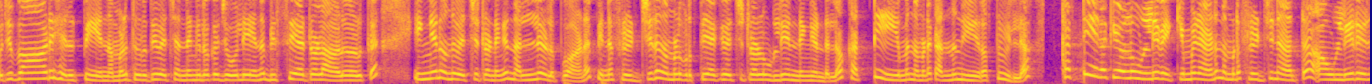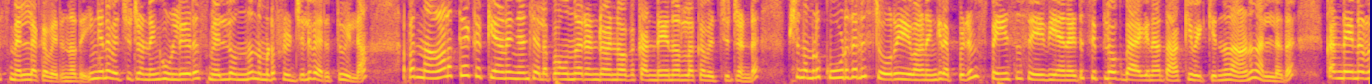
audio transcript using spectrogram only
ഒരുപാട് ഹെൽപ്പ് ചെയ്യും. നമ്മൾ ധൃതി വെച്ച് എന്തെങ്കിലുമൊക്കെ ജോലി ചെയ്യുന്ന ബിസി ആയിട്ടുള്ള ആളുകൾക്ക് ഇങ്ങനെ ഒന്ന് വെച്ചിട്ടുണ്ടെങ്കിൽ നല്ല എളുപ്പമാണ്. പിന്നെ ഫ്രിഡ്ജിൽ നമ്മൾ വൃത്തിയാക്കി വെച്ചിട്ടുള്ള ഉള്ളി ഉണ്ടെങ്കിൽ ഉണ്ടല്ലോ കട്ട് ചെയ്യുമ്പോൾ നമ്മുടെ കണ്ണ് നീറത്തുമില്ല. കട്ട് ചെയ്തൊക്കെയുള്ള ഉള്ളി വെക്കുമ്പോഴാണ് നമ്മുടെ ഫ്രിഡ്ജിനകത്ത് ആ ഉള്ളിയുടെ ഒരു സ്മെല്ലൊക്കെ വരുന്നത്. ഇങ്ങനെ വെച്ചിട്ടുണ്ടെങ്കിൽ ഉള്ളിയുടെ സ്മെല്ലൊന്നും നമ്മുടെ ഫ്രിഡ്ജിൽ വരത്തുമില്ല. അപ്പം നാളത്തേക്കൊക്കെയാണ് ഞാൻ ചിലപ്പോൾ ഒന്നോ രണ്ടോ എണ്ണോ ഒക്കെ കണ്ടെയ്നറിലൊക്കെ വെച്ചിട്ടുണ്ട്. പക്ഷെ നമ്മൾ കൂടുതൽ സ്റ്റോർ ചെയ്യുവാണെങ്കിൽ എപ്പോഴും സ്പേസ് സേവ് ചെയ്യാനായിട്ട് സിപ്ലോക്ക് ബാഗിനകത്ത് ആക്കി വെക്കുന്നതാണ് നല്ലത്. കണ്ടെയ്നർ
